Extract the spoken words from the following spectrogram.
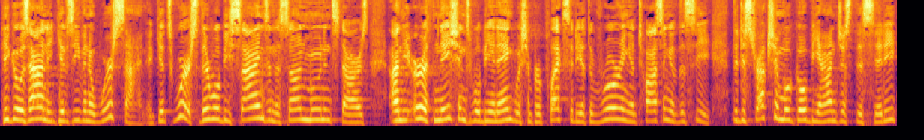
He goes on, he gives even a worse sign. It gets worse. There will be signs in the sun, moon, and stars. On the earth, nations will be in anguish and perplexity at the roaring and tossing of the sea. The destruction will go beyond just this city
